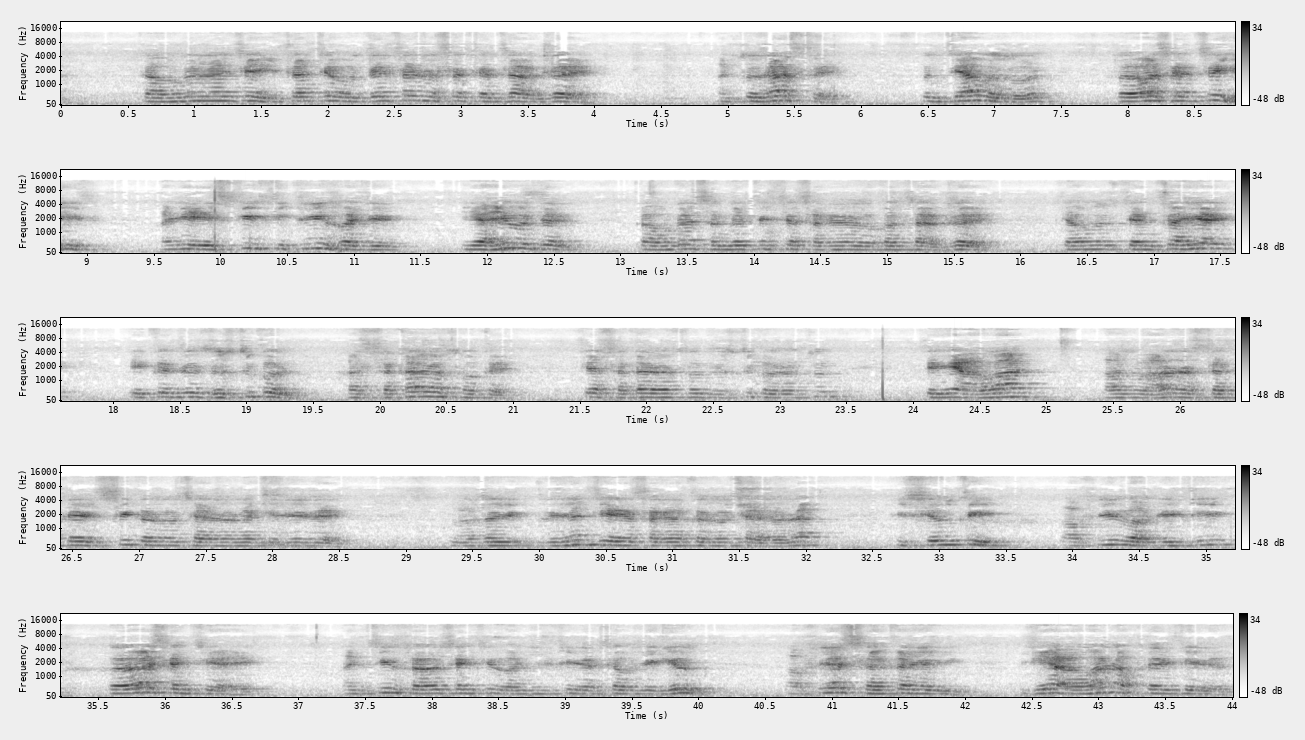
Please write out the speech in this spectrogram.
कामगारांच्या हिताच्या बद्दलचा जसा त्यांचा आग्रह आहे. आणि तो जास्त आहे. पण त्याबरोबर प्रवाशांचं हित आणि एस टी टिकली पाहिजे याहीबद्दल कामगार संघटनेच्या सगळ्या लोकांचा आग्रह आहे. त्यामुळे त्यांचाही एकंदर दृष्टिकोन हा सकारात्मक आहे. त्या सकारात्मक दृष्टिकोनातून त्यांनी आव्हान आज महाराष्ट्राच्या एस सी कर्मचाऱ्यांना केलेलं आहे. माझा विनंती आहे या सगळ्या कर्मचाऱ्यांना की शेवटी आपली बांधिलकी प्रवाशांची आहे. आणि ती प्रवाशांची बांधिलकी लक्षामध्ये घेऊन आपल्या सहकार्याने जे आव्हान आपल्याला केलं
